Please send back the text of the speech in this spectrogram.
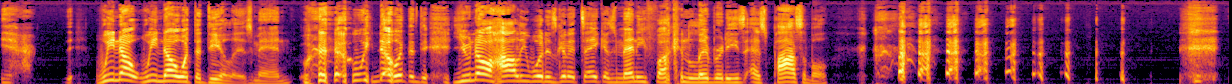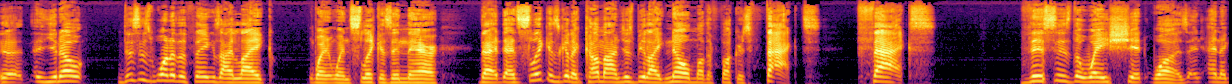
yeah, we know, we know what the deal is, man. we know what the, de- you know, Hollywood is to take as many fucking liberties as possible. Uh, you know, this is one of the things I like when when Slick is in there. That that Slick is gonna come out and just be like, "No, motherfuckers, facts, facts. This is the way shit was." And and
